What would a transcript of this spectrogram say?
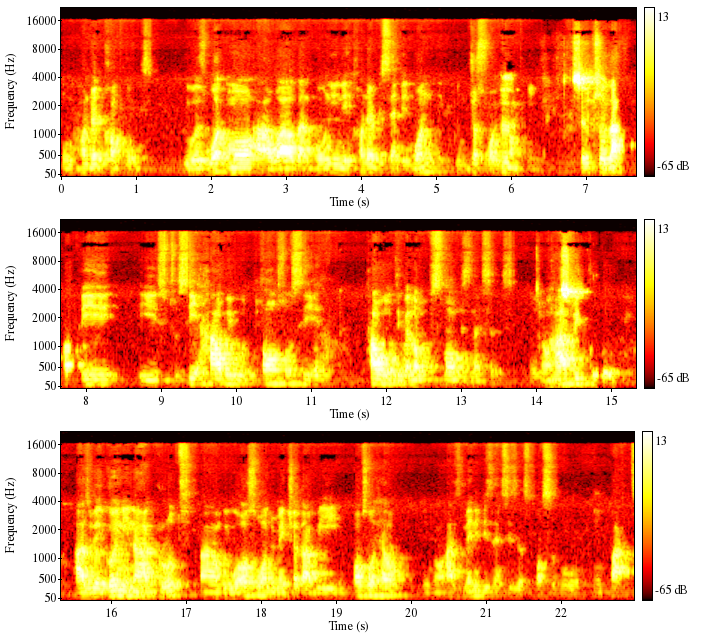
in 100 companies, it was worth more our while than owning a 100% in one in just one mm. company. So, so that philosophy is to see how we would also see how we develop small businesses. You know, as we grow, as we're going in our growth, um, we will also want to make sure that we also help you know, as many businesses as possible impact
